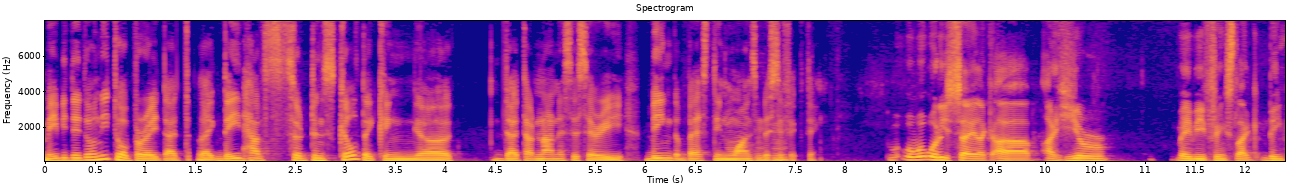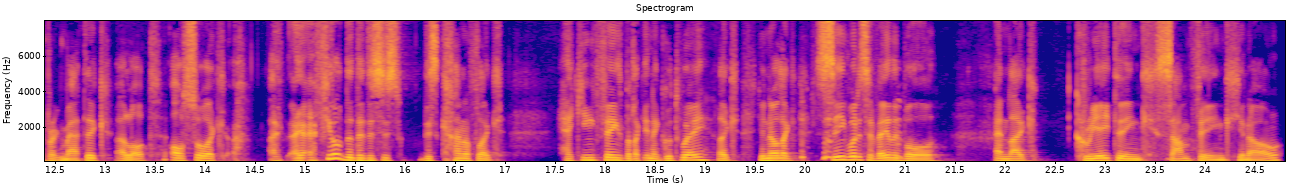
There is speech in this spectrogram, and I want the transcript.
maybe they don't need to operate that. Like they have certain skills they can, uh, that are not necessary being the best in one specific thing. What, what do you say? Like, uh, I hear maybe things like being pragmatic a lot. Also, like, I, I feel that this is this kind of like hacking things, but like in a good way. Like, you know, like seeing what is available and like creating something, you know,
